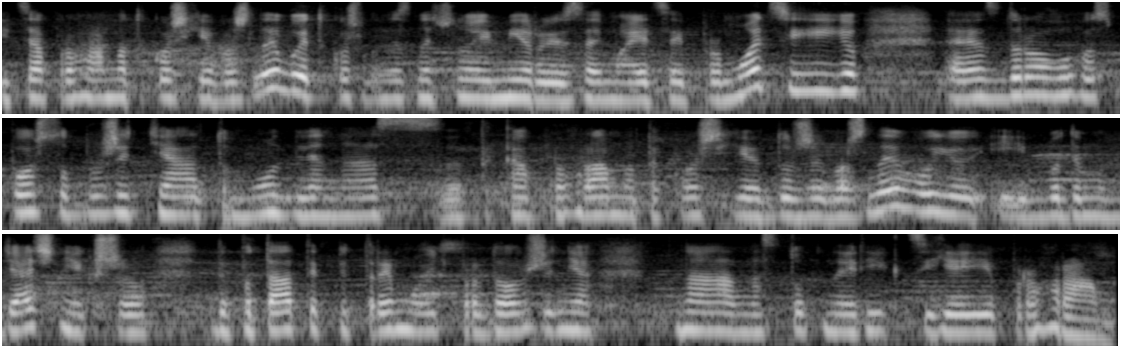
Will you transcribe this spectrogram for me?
І ця програма також є важливою. Також вони значною мірою займаються і промоцією е, здорового способу життя. Тому для нас така програма також є дуже важливою, і будемо вдячні, якщо депутати підтримують продовження на наступний рік цієї програми.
